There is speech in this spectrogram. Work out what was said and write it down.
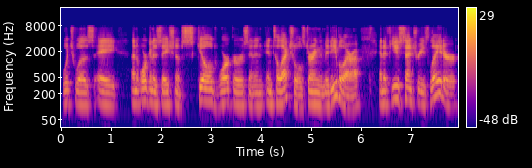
which was a an organization of skilled workers and intellectuals during the medieval era. And a few centuries later,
